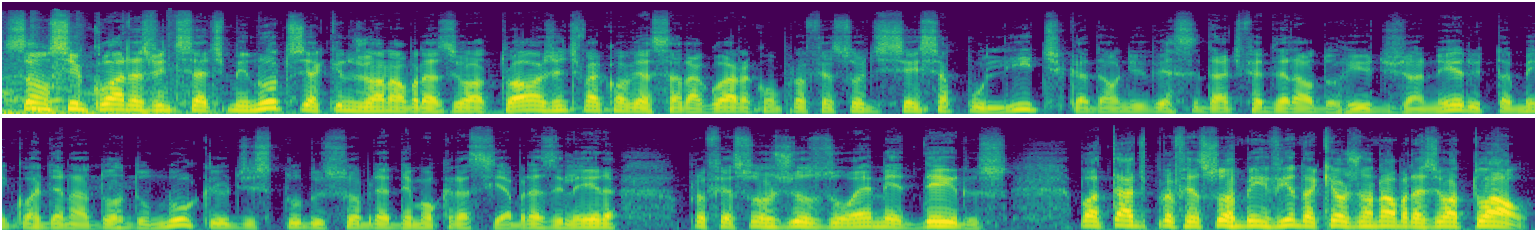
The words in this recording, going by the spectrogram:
São 5 horas e 27 minutos e aqui no Jornal Brasil Atual a gente vai conversar agora com o professor de Ciência Política da Universidade Federal do Rio de Janeiro e também coordenador do Núcleo de Estudos sobre a Democracia Brasileira, professor Josué Medeiros. Boa tarde, professor. Bem-vindo aqui ao Jornal Brasil Atual.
